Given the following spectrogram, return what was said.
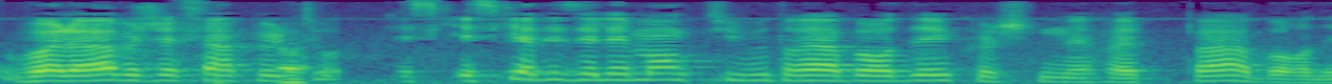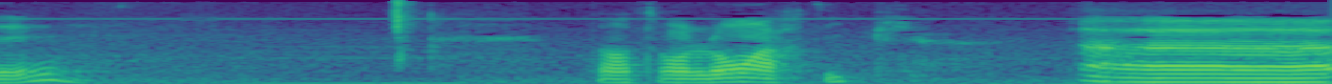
Voilà, j'ai fait un peu le tour. Est-ce est qu'il y a des éléments que tu voudrais aborder que je n'aurais pas abordé dans ton long article? Euh...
